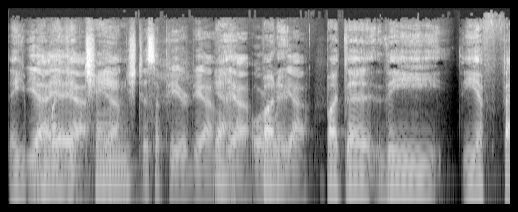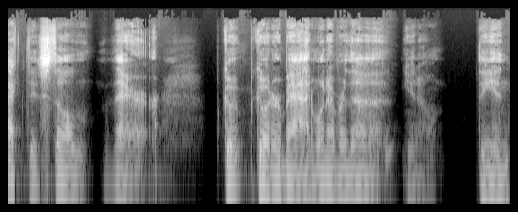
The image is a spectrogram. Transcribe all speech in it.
They, Yeah, they might yeah, get yeah, changed. disappeared. Yeah, Yeah, yeah, or, but it- yeah, but the the the effect is still there, good good or bad, whatever the you know the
